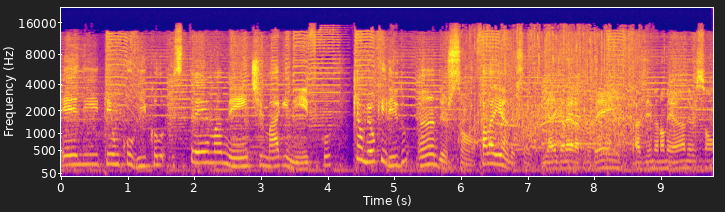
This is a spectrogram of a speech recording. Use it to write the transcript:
Ele tem um currículo extremamente magnífico, que é o meu querido Anderson. Fala aí, Anderson. E aí galera, tudo bem? Prazer, meu nome é Anderson,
